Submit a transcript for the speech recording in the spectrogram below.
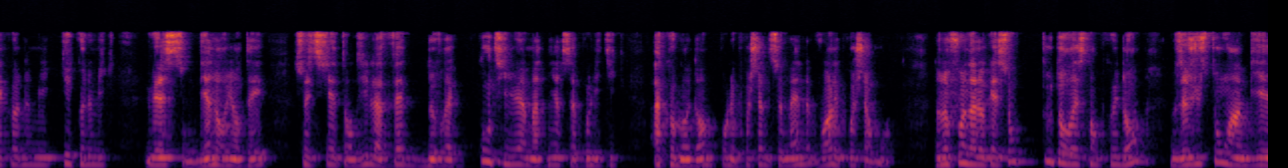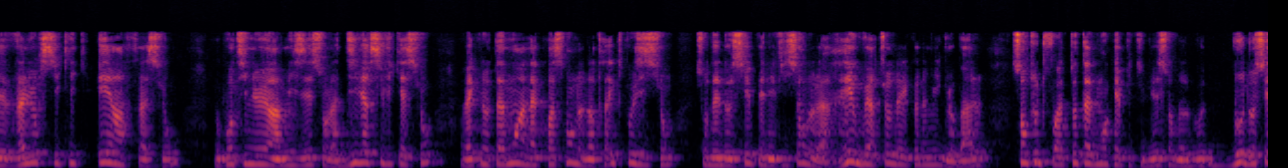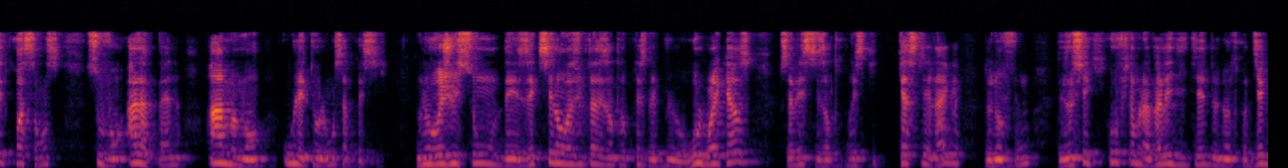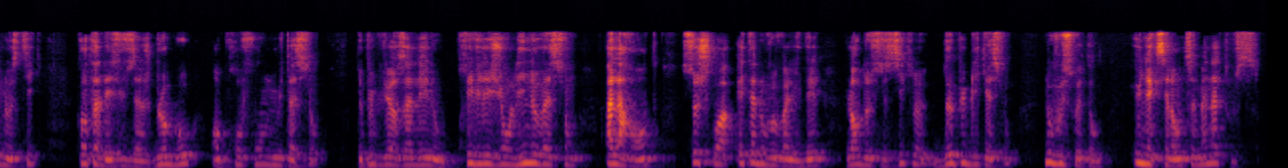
économiques US sont bien orientés. Ceci étant dit, la Fed devrait continuer à maintenir sa politique accommodante pour les prochaines semaines, voire les prochains mois. Dans nos fonds d'allocation, tout en restant prudents, nous ajustons à un biais valeur cyclique et inflation. Nous continuons à miser sur la diversification, avec notamment un accroissement de notre exposition sur des dossiers bénéficiant de la réouverture de l'économie globale, sans toutefois totalement capituler sur nos beaux dossiers de croissance, souvent à la peine, à un moment où les taux longs s'apprécient. Nous nous réjouissons des excellents résultats des entreprises les plus rule breakers, vous savez, ces entreprises qui cassent les règles de nos fonds, des dossiers qui confirment la validité de notre diagnostic quant à des usages globaux en profonde mutation. Depuis plusieurs années, nous privilégions l'innovation à la rente. Ce choix est à nouveau validé lors de ce cycle de publication. Nous vous souhaitons une excellente semaine à tous.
